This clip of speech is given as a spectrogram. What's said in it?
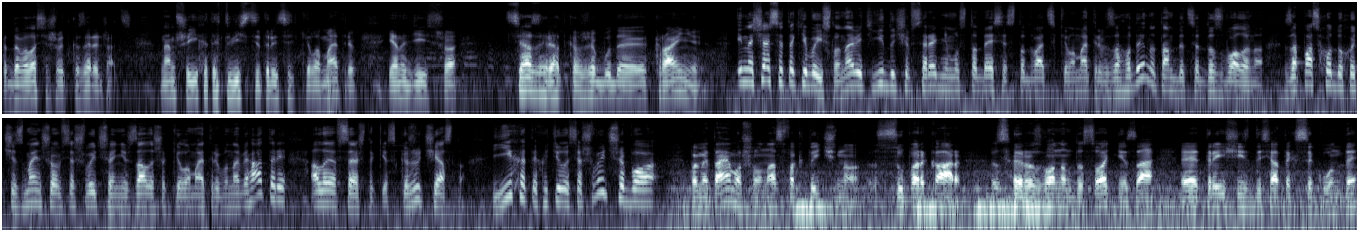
е, довелося швидко заряджатися. Нам ще їхати 230 кілометрів. Я надіюсь, що ця зарядка вже буде крайньою. І на щастя так і вийшло. Навіть їдучи в середньому 110-120 км за годину, там де це дозволено, запас ходу, хоч і зменшувався швидше, ніж залишок кілометрів у навігаторі, але все ж таки, скажу чесно, їхати хотілося швидше, бо пам'ятаємо, що у нас фактично суперкар з розгоном до сотні за е, 3,6 секунди.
